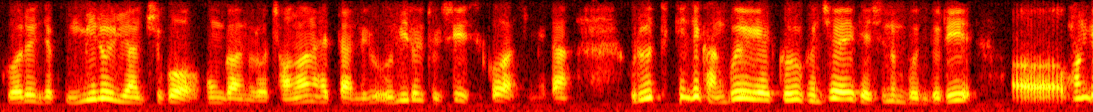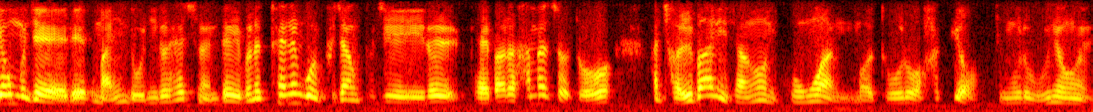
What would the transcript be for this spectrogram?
그거를 이제 국민을 위한 주거 공간으로 전환했다는 의미를 둘 수 있을 것 같습니다. 그리고 특히 이제 강북에 그 근처에 계시는 분들이 어 환경 문제에 대해서 많이 논의를 하시는데 이번에 퇴는 골프장 부지를 개발을 하면서도 한 절반 이상은 공원, 뭐 도로, 학교 등으로 운영을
